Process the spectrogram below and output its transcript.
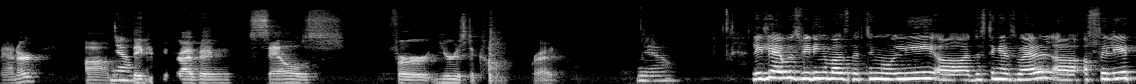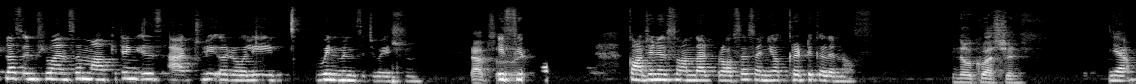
manner. Um, yeah. They could be driving sales for years to come, right? Yeah. Lately i was reading about this thing only uh, this thing as well. Uh, affiliate plus influencer marketing is actually a really win-win situation. Absolutely. if you're continuous on that process and you're critical enough. No question. Yeah.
